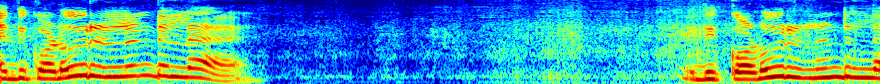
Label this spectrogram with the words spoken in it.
ఇది కొడవూరు ఇల్లుండిల్ల ఇది కొడవూరు ఇల్లుండిల్ల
